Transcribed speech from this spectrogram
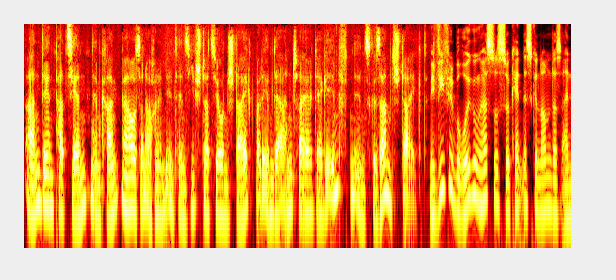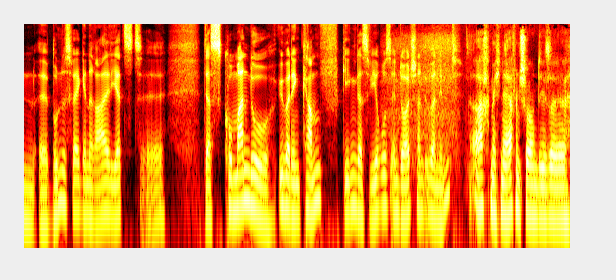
an den Patienten im Krankenhaus und auch in den Intensivstationen steigt, weil eben der Anteil der Geimpften insgesamt steigt. Mit wie viel Beruhigung hast du es zur Kenntnis genommen, dass ein äh, Bundeswehrgeneral jetzt äh, das Kommando über den Kampf gegen das Virus in Deutschland übernimmt? Ach, mich nerven schon diese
